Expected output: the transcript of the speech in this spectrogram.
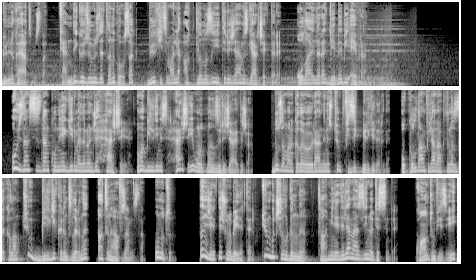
Günlük hayatımızda kendi gözümüzde tanık olsak büyük ihtimalle aklımızı yitireceğimiz gerçeklere, olaylara gebe bir evren. O yüzden sizden konuya girmeden önce her şeyi ama bildiğiniz her şeyi unutmanızı rica edeceğim. Bu zamana kadar öğrendiğiniz tüm fizik bilgilerini, okuldan filan aklınızda kalan tüm bilgi kırıntılarını atın hafızanızdan. Unutun. Öncelikle şunu belirtelim. Tüm bu çılgınlığın, tahmin edilemezliğin ötesinde kuantum fiziği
